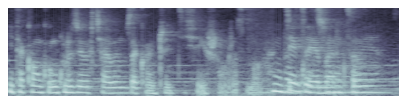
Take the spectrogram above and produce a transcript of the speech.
I taką konkluzją chciałabym zakończyć dzisiejszą rozmowę. Bardzo dziękuję bardzo. dziękuję.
